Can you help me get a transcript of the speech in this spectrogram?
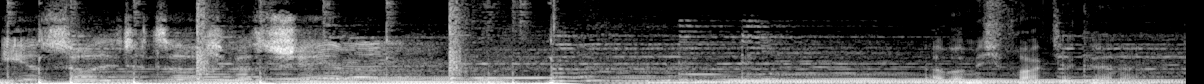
Ihr solltet euch was schämen. Aber mich fragt ja keiner.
